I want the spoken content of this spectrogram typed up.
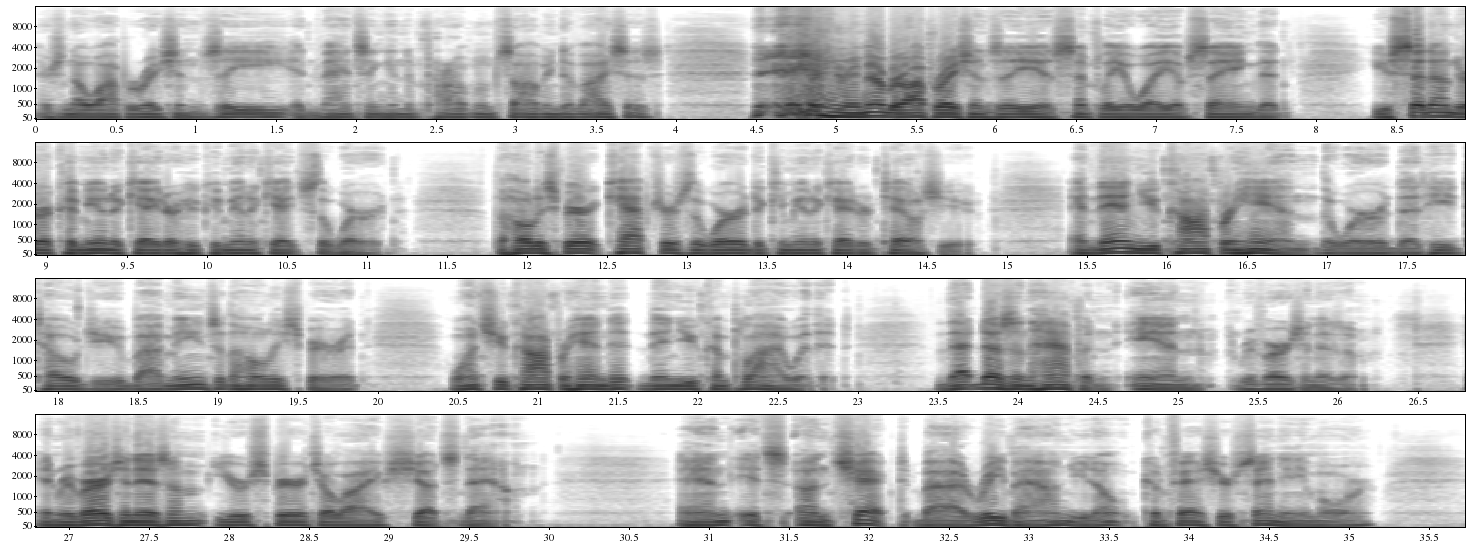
There's no Operation Z, advancing in the problem solving devices. Remember, Operation Z is simply a way of saying that you sit under a communicator who communicates the Word. The Holy Spirit captures the Word the communicator tells you. And then you comprehend the Word that He told you by means of the Holy Spirit. Once you comprehend it, then you comply with it. That doesn't happen in reversionism. In reversionism, your spiritual life shuts down. And it's unchecked by rebound. You don't confess your sin anymore.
